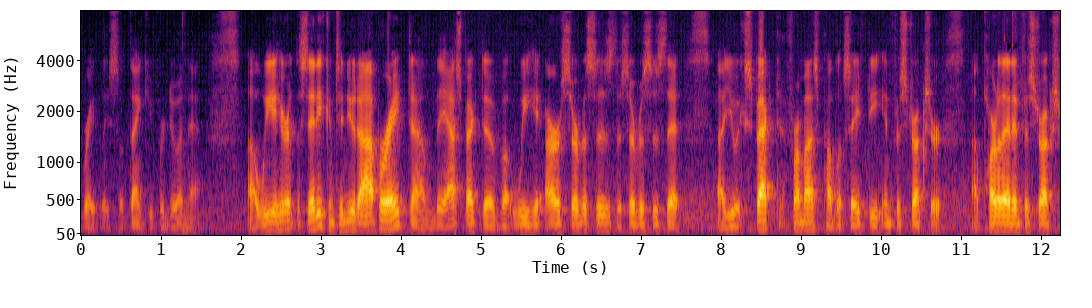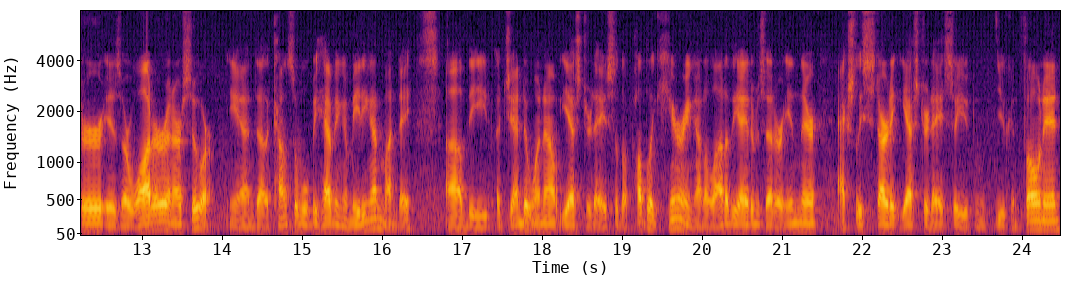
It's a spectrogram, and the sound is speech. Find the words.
greatly. So thank you for doing that. Uh, we here at the city continue to operate um, the aspect of we our services, the services that uh, you expect from us, public safety infrastructure. Uh, part of that infrastructure is our water and our sewer, and the council will be having a meeting on Monday. The agenda went out yesterday, so the public hearing on a lot of the items that are in there actually started yesterday. So you can you can phone in,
